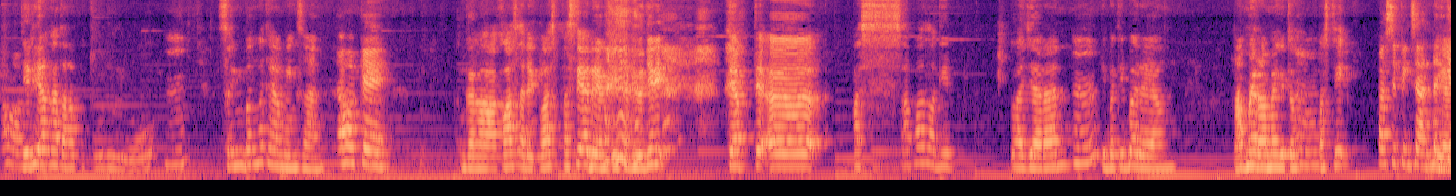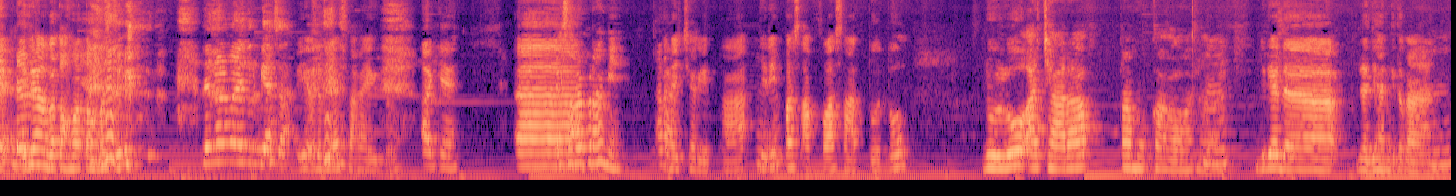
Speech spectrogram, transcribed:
Oh, jadi okay. angkatan aku tuh dulu hmm? sering banget yang pingsan. Oke. Okay. Enggak kakak kelas, ada kelas pasti ada yang pingsan juga. jadi tiap, tiap uh, pas apa lagi pelajaran, hmm? tiba-tiba ada yang rame-rame gitu hmm. pasti pasti pingsan dan, yeah, dan itu yang gotong-gotong pasti dan mulai terbiasa iya udah biasa kayak gitu oke okay. uh, eh, sampai pernah nih apa? ada cerita hmm. jadi pas aku kelas satu tuh dulu acara pramuka kalau nggak salah hmm. jadi ada jajahan gitu kan hmm.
